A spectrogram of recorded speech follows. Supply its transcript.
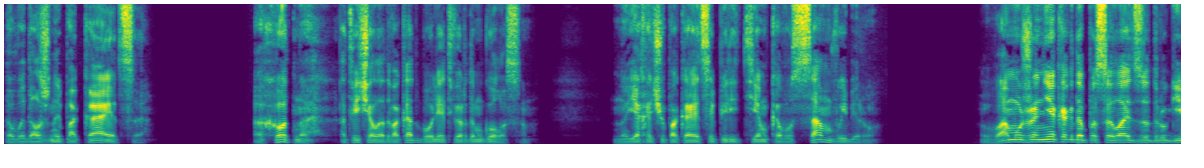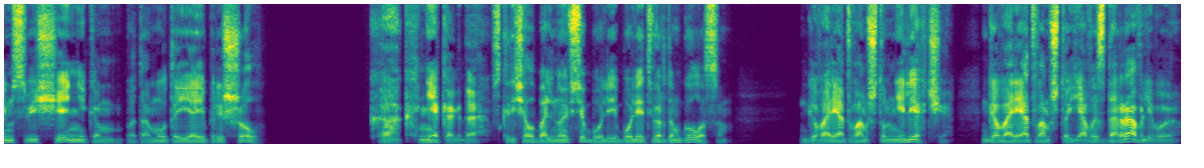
то вы должны покаяться. Охотно, отвечал адвокат более твердым голосом. Но я хочу покаяться перед тем, кого сам выберу. Вам уже некогда посылать за другим священником, потому-то я и пришел. Как некогда, вскричал больной все более и более твердым голосом. Говорят вам, что мне легче. Говорят вам, что я выздоравливаю.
